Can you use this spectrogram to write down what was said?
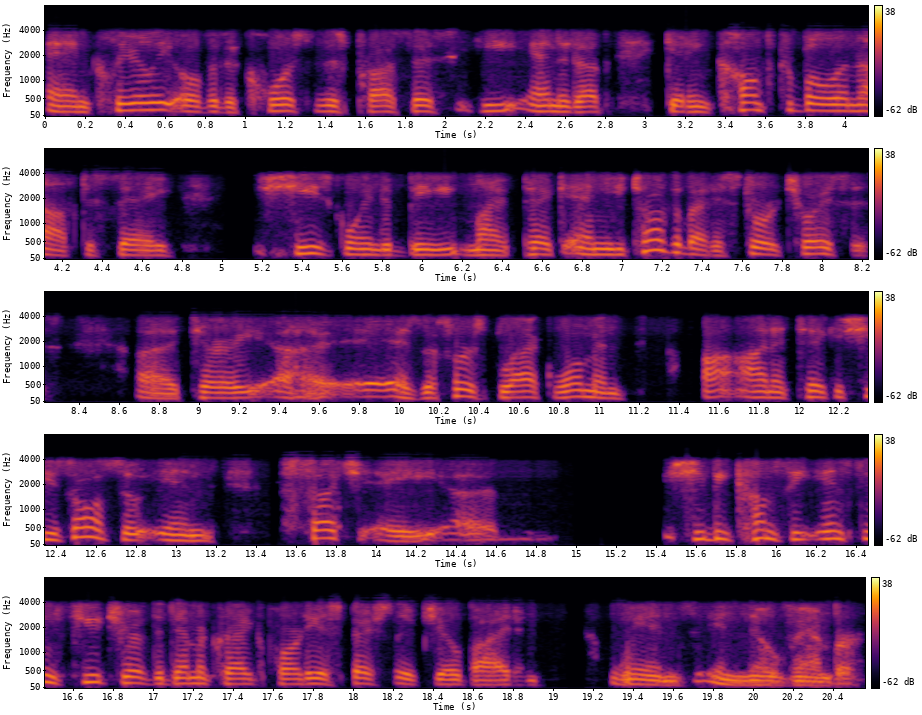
And clearly, over the course of this process, he ended up getting comfortable enough to say, she's going to be my pick. And you talk about historic choices, uh, Terry, uh, as the first black woman on a ticket. She's also in such a uh, she becomes the instant future of the Democratic Party, especially if Joe Biden wins in November.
